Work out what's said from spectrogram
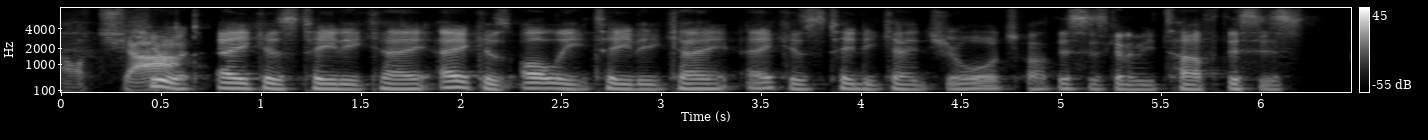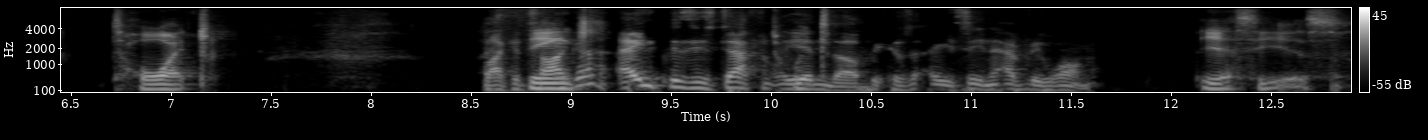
Oh, chat. Hewett, Acres, TDK, Acres, Ollie, TDK, Acres, TDK, George. Oh, this is going to be tough. This is tight. I Like a think- tiger. Acres is definitely in though because he's in every one. Yes, he is.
